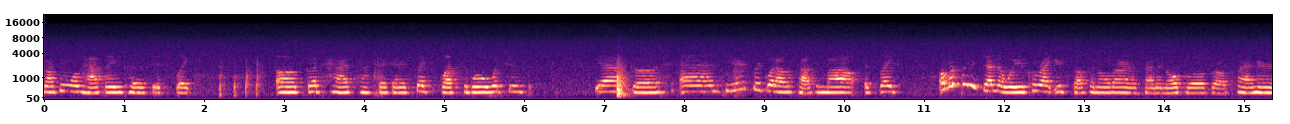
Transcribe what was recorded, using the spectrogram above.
nothing will happen because it's like a good high plastic and it's like flexible which is yeah good and here's like what I was talking about it's like almost like a agenda where you could write your stuff and all that in a notebook or a planner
